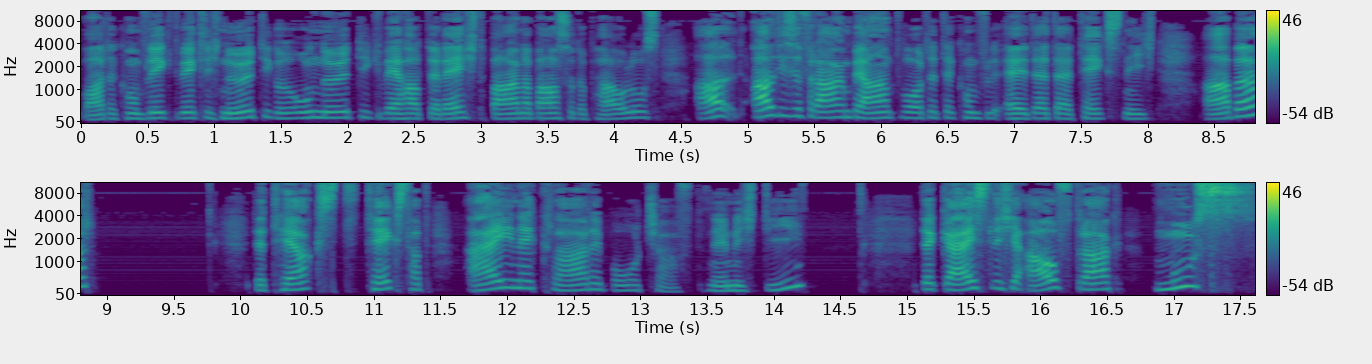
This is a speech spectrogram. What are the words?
War der Konflikt wirklich nötig oder unnötig? Wer hatte recht, Barnabas oder Paulus? All, all diese Fragen beantwortet der, äh, der, der, Text nicht. Aber der Text, Text hat eine klare Botschaft, nämlich die, der geistliche Auftrag muss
